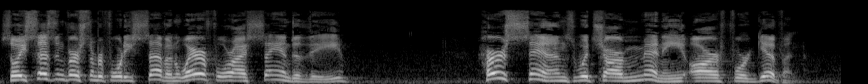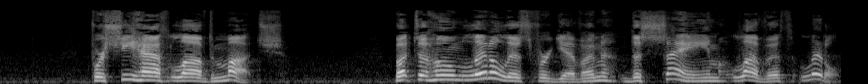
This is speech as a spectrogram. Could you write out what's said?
So he says in verse number 47 Wherefore I say unto thee, her sins, which are many, are forgiven. For she hath loved much. But to whom little is forgiven, the same loveth little.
